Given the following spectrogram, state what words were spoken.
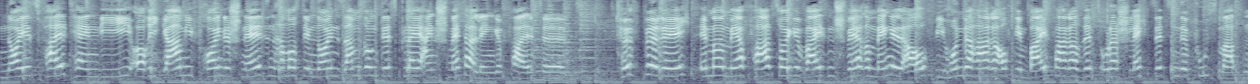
Neues Falthandy. Origami-Freunde Schnellsen haben aus dem neuen Samsung-Display ein Schmetterling gefaltet. TÜV-Bericht. Immer mehr Fahrzeuge weisen schwere Mängel auf, wie Hundehaare auf dem Beifahrersitz oder schlecht sitzende Fußmatten.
